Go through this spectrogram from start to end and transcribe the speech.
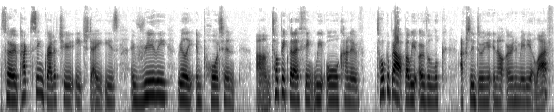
So, practicing gratitude each day is a really, really important um, topic that I think we all kind of talk about, but we overlook actually doing it in our own immediate life.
